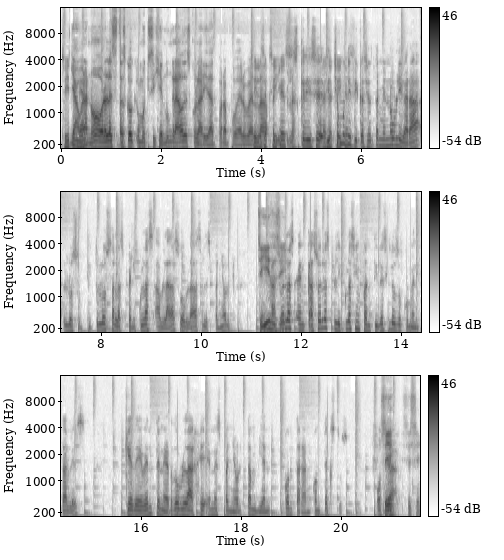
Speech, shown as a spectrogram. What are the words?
Sí, Y también. ahora no, ahora les estás co- como exigiendo un grado de escolaridad para poder ver Sí, les la exiges- película. Es que dice, Les dicha exiges. modificación también obligará los subtítulos a las películas habladas o dobladas al español. Sí, en, caso sí. De las, en caso de las películas infantiles y los documentales que deben tener doblaje en español también contarán con textos. O Sí, sea, sí, sí.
